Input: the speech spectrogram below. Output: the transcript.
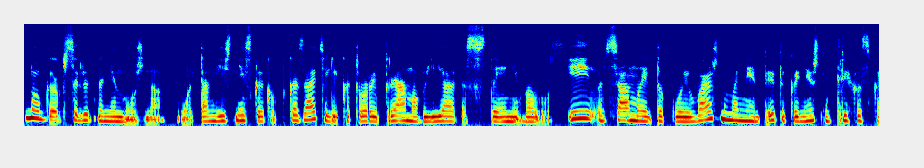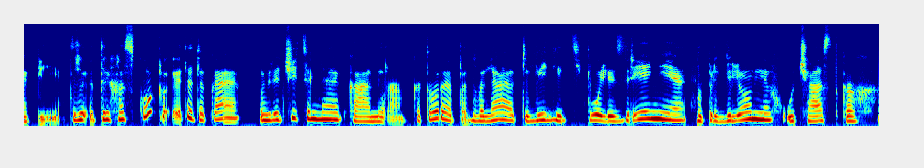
много абсолютно не нужно. Вот там есть несколько показателей, которые прямо влияют на состояние волос. И самый такой важный момент это, конечно, трихоскопия. Трихоскоп это такая увеличительная камера, которая позволяет увидеть поле зрения в определенных участках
